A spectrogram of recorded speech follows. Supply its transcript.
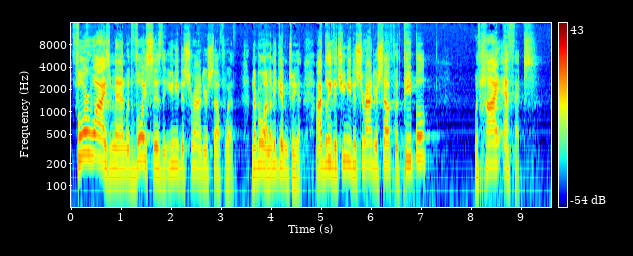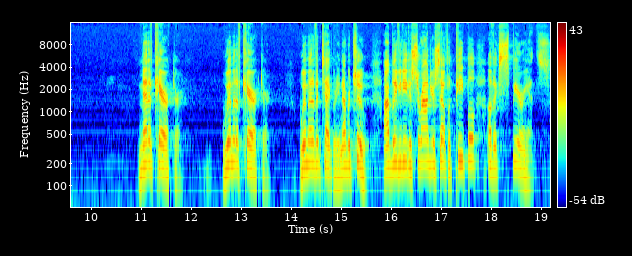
Four wise men with voices that you need to surround yourself with. Number one, let me give them to you. I believe that you need to surround yourself with people with high ethics, men of character, women of character, women of integrity. Number two, I believe you need to surround yourself with people of experience.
